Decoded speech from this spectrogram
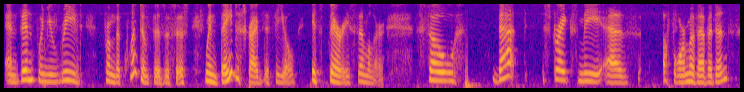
And then when you read from the quantum physicist, when they describe the field, it's very similar. So that strikes me as a form of evidence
